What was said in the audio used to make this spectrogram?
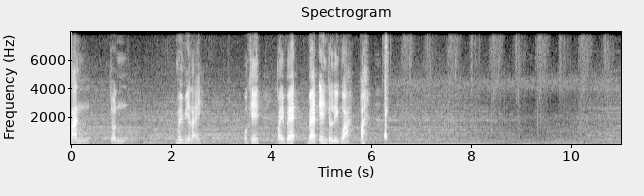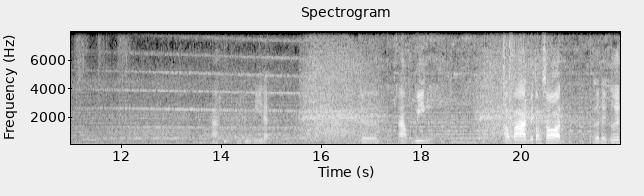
สั้นจนไม่มีอะไร โอเค ไปแบดแบดเอนกันเลยกว่า ไป อะมาอยู่นี่แหละ จอ อ้าว วิ่ง เข้าบ้านไม่ต้องซ่อน เกิดอะไรขึ้น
